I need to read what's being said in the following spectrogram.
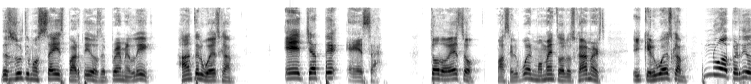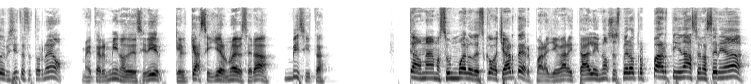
de sus últimos 6 partidos de Premier League ante el West Ham. Échate esa. Todo eso, más el buen momento de los Hammers y que el West Ham no ha perdido de visita este torneo, me termino de decidir que el casillero 9 será visita. Tomamos un vuelo de escoba charter para llegar a Italia y nos espera otro partidazo en la Serie A.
